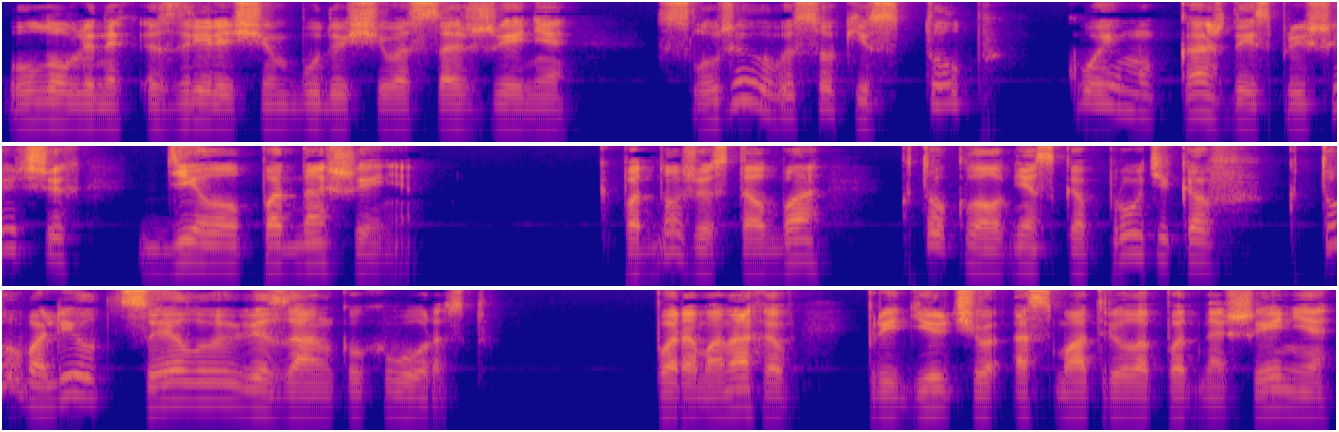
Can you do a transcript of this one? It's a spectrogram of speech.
уловленных зрелищем будущего сожжения, служил высокий столб, коему каждый из пришедших делал подношение. К подножию столба кто клал несколько прутиков, кто валил целую вязанку хворост. Пара монахов придирчиво осматривала подношения,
